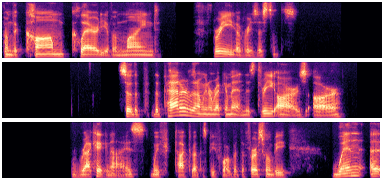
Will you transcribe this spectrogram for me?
from the calm clarity of a mind free of resistance. So the, the pattern that I'm going to recommend is three R's are recognize. We've talked about this before, but the first one would be when uh,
